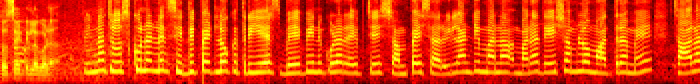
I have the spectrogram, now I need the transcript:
సొసైటీలో కూడా. నిన్న చూసుకున్నట్లయితే సిద్దిపేటలో ఒక త్రీ ఇయర్స్ బేబీని కూడా రేప్ చేసి చంపేశారు. ఇలాంటి మన మన దేశంలో మాత్రమే చాలా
